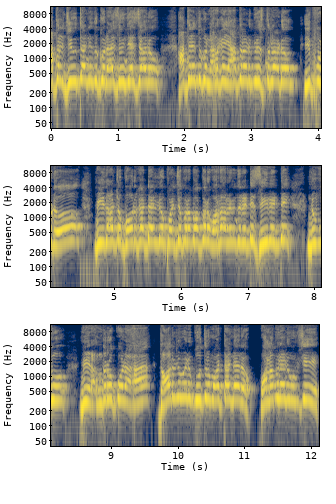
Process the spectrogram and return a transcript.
అతని జీవితాన్ని ఎందుకు నాశనం చేశారు? అతను ఎందుకు నరక యాత్ర అనిపిస్తున్నాడు ఇప్పుడు మీ దాంట్లో బోరుగడ్డలు పంచప్రభాకర్ వరారవింద్ర రెడ్డి శ్రీరెడ్డి నువ్వు మీరందరూ కూడా దారుణమైన బూతులు మాట్లాడారు. వల్లభనేని వంశీ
